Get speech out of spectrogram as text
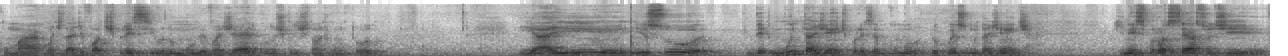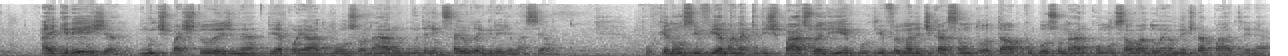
com uma quantidade de votos expressiva do mundo evangélico, dos cristãos como um todo. E aí isso muita gente, por exemplo, como eu conheço muita gente que nesse processo de a igreja, muitos pastores, né, ter apoiado o Bolsonaro, muita gente saiu da igreja, Marcelo porque não se via mais naquele espaço ali, porque foi uma dedicação total, porque o Bolsonaro como um salvador realmente da pátria, né?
